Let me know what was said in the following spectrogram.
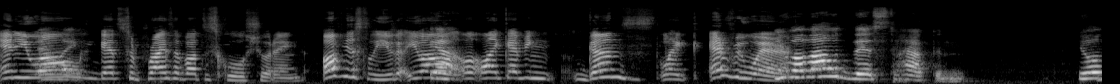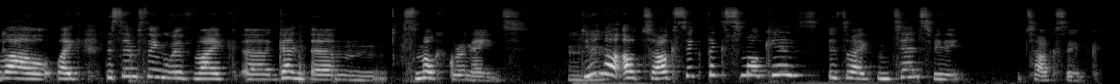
And you And, all like- get surprised about the school shooting. Obviously, you you all Yeah. like having guns like everywhere. You allowed this to happen. You allow like the same thing with like uh, gun um, smoke grenades. Do Mm-hmm. you know how toxic like smoke is? It's like intensely toxic.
